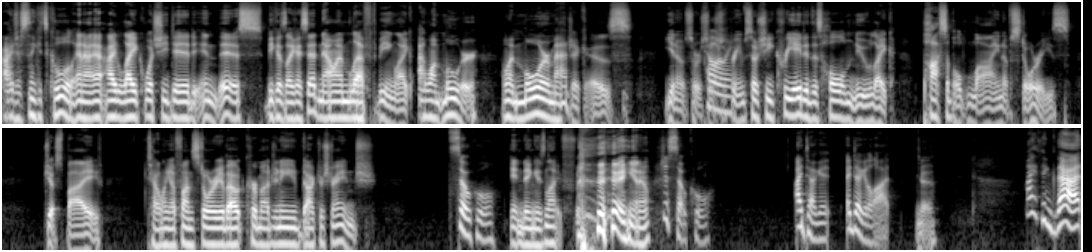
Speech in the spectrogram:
i just think it's cool and i i like what she did in this because like i said now i'm left being like i want more i want more Magik as you know sorcerer Totally. supreme so she created this whole new like possible line of stories just by telling a fun story about curmudgeony doctor strange So cool. ending his life you know Just so cool. I dug it. I dug it a lot. yeah I think that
